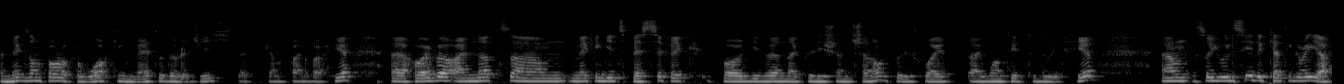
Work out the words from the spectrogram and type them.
an example of a working methodology that you can find over here. Uh, however, I'm not um, making it specific for a given acquisition channel, so this is why I wanted to do it here. Um, so you will see the category are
